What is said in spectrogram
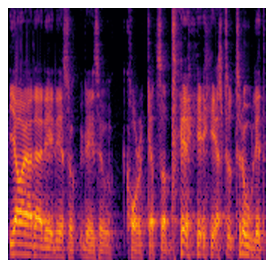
ja, ja det, det, är så, det är så korkat så att det är helt otroligt.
